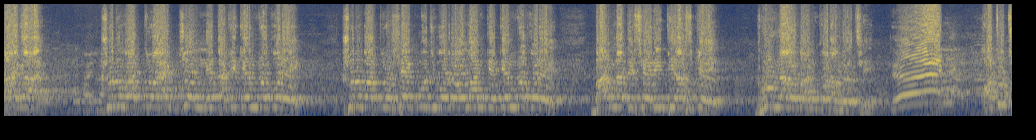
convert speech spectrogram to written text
জায়গায় শুধুমাত্র একজন নেতাকে কেন্দ্র করে শুধুমাত্র শেখ মুজিবুর রহমানকে কেন্দ্র করে বাংলাদেশের ইতিহাসকে ঘূর্ণায়মান করা হয়েছে। অথচ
